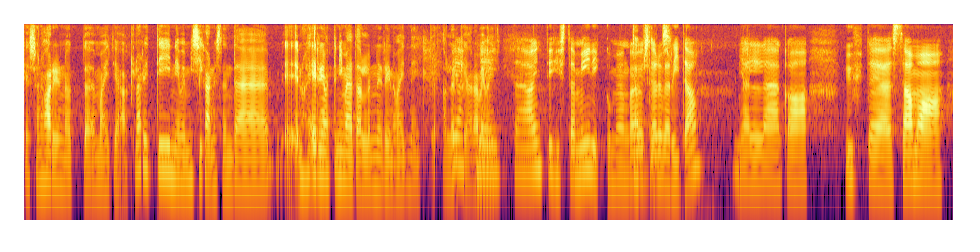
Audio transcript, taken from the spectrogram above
kes on harjunud, ma ei tea, klaritiini või mis iganes nende noh, erinevate nimede all on erinevaid neid allergiaravimeid. Neid antihistamiinikumi on ka ju terve rida, jälle ka ühte ja sama äh,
